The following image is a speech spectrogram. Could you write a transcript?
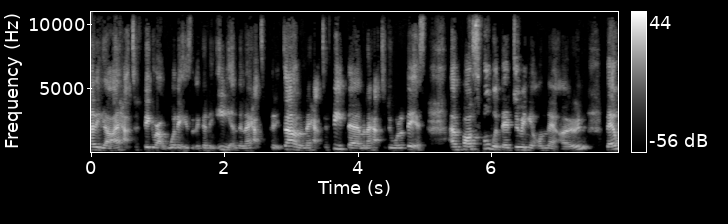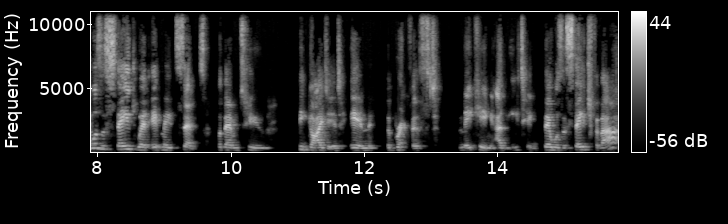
earlier. I had to figure out what it is that they're going to eat. And then I had to put it down and I had to feed them and I had to do all of this. And fast forward, they're doing it on their own. There was a stage where it made sense for them to be guided in the breakfast making and eating. There was a stage for that,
